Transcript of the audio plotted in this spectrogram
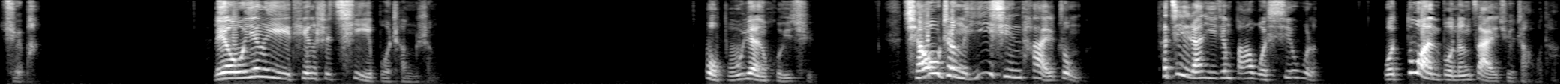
去吧。柳英一听是泣不成声，我不愿回去。乔正疑心太重，他既然已经把我休了，我断不能再去找他。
